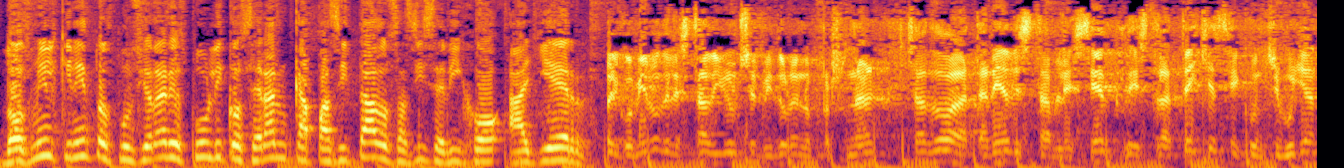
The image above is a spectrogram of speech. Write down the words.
2.500 funcionarios públicos serán capacitados, así se dijo ayer. El gobierno del estado y un servidor en lo personal se ha dado la tarea de establecer estrategias que contribuyan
